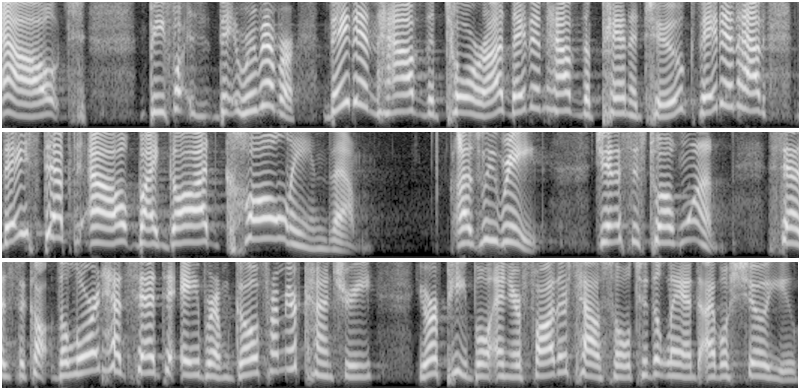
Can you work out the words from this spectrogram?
out before they, remember they didn't have the torah they didn't have the pentateuch they didn't have they stepped out by god calling them as we read genesis 12 1 says the, call, the lord had said to abram go from your country your people and your father's household to the land I will show you.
